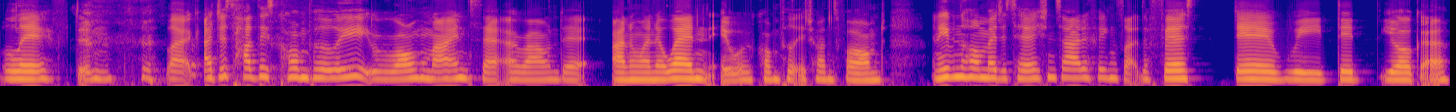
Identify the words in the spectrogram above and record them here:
lift. And like, I just had this complete wrong mindset around it. And when I went, it was completely transformed. And even the whole meditation side of things, like the first day we did yoga,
